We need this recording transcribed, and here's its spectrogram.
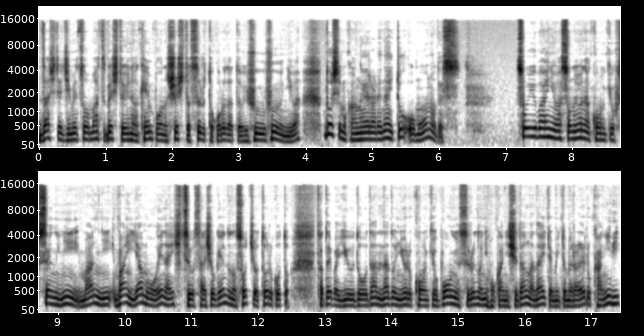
座して自滅を待つべしというのは憲法の趣旨とするところだというふうにはどうしても考えられないと思うのです。そういう場合にはそのような攻撃を防ぐに万に万やむを得ない必要最小限度の措置を取ること、例えば誘導弾などによる攻撃を防御するのに他に手段がないと認められる限り、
